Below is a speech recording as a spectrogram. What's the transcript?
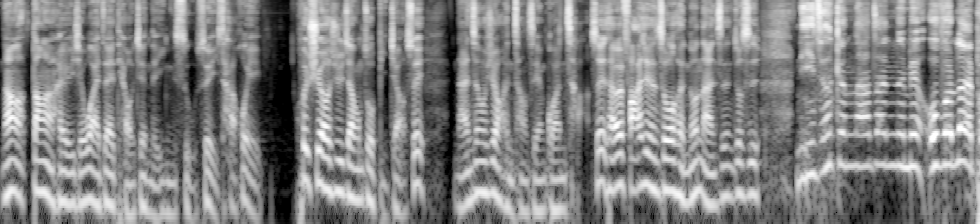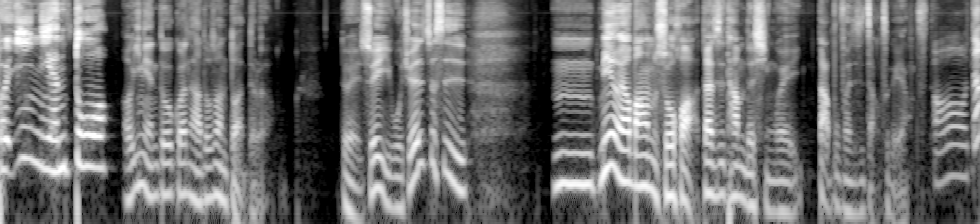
然后当然还有一些外在条件的因素，所以他会会需要去这样做比较，所以男生会需要很长时间观察，所以才会发现说很多男生就是你这跟他在那边 overlap 一年多哦，一年多观察都算短的了，对，所以我觉得就是嗯，没有要帮他们说话，但是他们的行为大部分是长这个样子。哦，但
